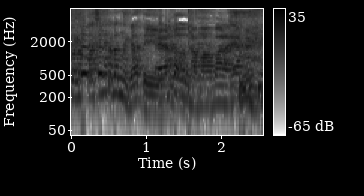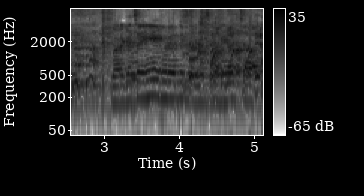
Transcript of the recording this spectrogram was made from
konotasinya kadang negatif. ya nggak apa-apa lah ya keluarga cengek berarti keluarga cengek Keluarga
